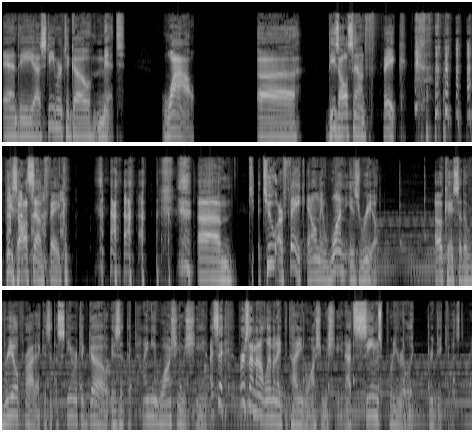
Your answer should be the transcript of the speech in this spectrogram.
and the uh, Steamer to Go mitt. Wow. Uh, these all sound fake. these all sound fake. um, t- two are fake, and only one is real. Okay, so the real product is it the steamer to go? Is it the tiny washing machine? I say first I'm going to eliminate the tiny washing machine. That seems pretty really ridiculous to me.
